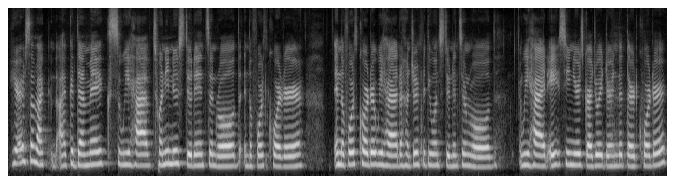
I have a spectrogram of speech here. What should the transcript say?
Here are some ac academics. We have 20 new students enrolled in the fourth quarter. In the fourth quarter, we had 151 students enrolled. We had eight seniors graduate during the third quarter,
